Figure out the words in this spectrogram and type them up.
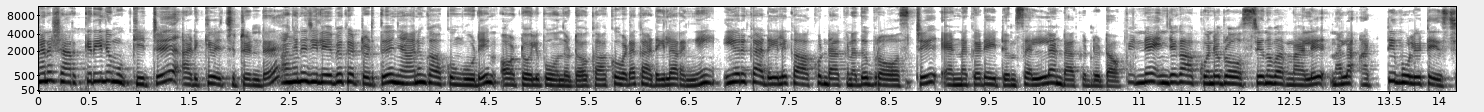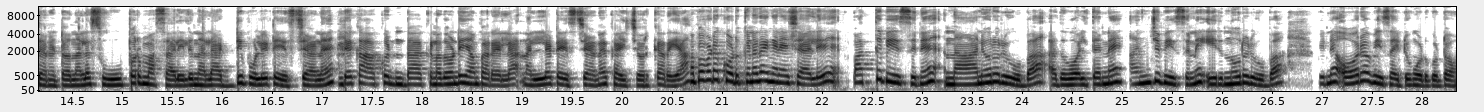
അങ്ങനെ ശർക്കരയിൽ മുക്കിയിട്ട് അടുക്കി വെച്ചിട്ടുണ്ട്. അങ്ങനെ ജിലേബി ഒക്കെ ഇട്ടെടുത്ത് ഞാനും കാക്കും കൂടി ഓട്ടോയിൽ പോകുന്നു കേട്ടോ കാക്കു ഇവിടെ കടയിൽ ഇറങ്ങി ഈ ഒരു കടയിൽ കാക്കു ഉണ്ടാക്കുന്നത് ബ്രോസ്റ്റ് എണ്ണക്കടി ഐറ്റംസ് എല്ലാം ഉണ്ടാക്കുന്നുണ്ട് കേട്ടോ പിന്നെ എന്റെ കാക്കുവിന്റെ ബ്രോസ്റ്റ് എന്ന് പറഞ്ഞാൽ നല്ല അടിപൊളി ടേസ്റ്റ് ആണ് കേട്ടോ നല്ല സൂപ്പർ മസാലയിൽ നല്ല അടിപൊളി ടേസ്റ്റ് ആണ്. എന്റെ കാക്കു ഉണ്ടാക്കുന്നതുകൊണ്ട് ഞാൻ പറയല്ല നല്ല ടേസ്റ്റ് ആണ് കഴിച്ചവർക്ക് അറിയാം അപ്പൊ ഇവിടെ കൊടുക്കുന്നത് എങ്ങനെയാ വെച്ചാൽ പത്ത് പീസിന് നാനൂറ് രൂപ അതുപോലെ തന്നെ അഞ്ച് പീസിന് ഇരുന്നൂറ് രൂപ. പിന്നെ ഓരോ പീസായിട്ടും കൊടുക്കും കേട്ടോ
